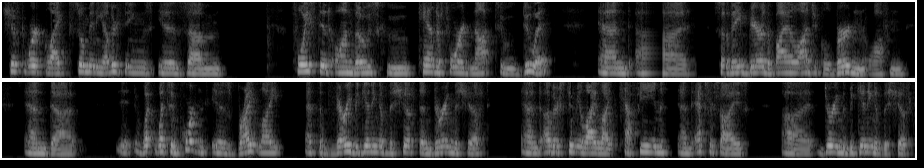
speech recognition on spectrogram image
Shift work, like so many other things, is um, foisted on those who can't afford not to do it. And uh, so they bear the biological burden often. And uh, it, what, what's important is bright light at the very beginning of the shift and during the shift, and other stimuli like caffeine and exercise uh, during the beginning of the shift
